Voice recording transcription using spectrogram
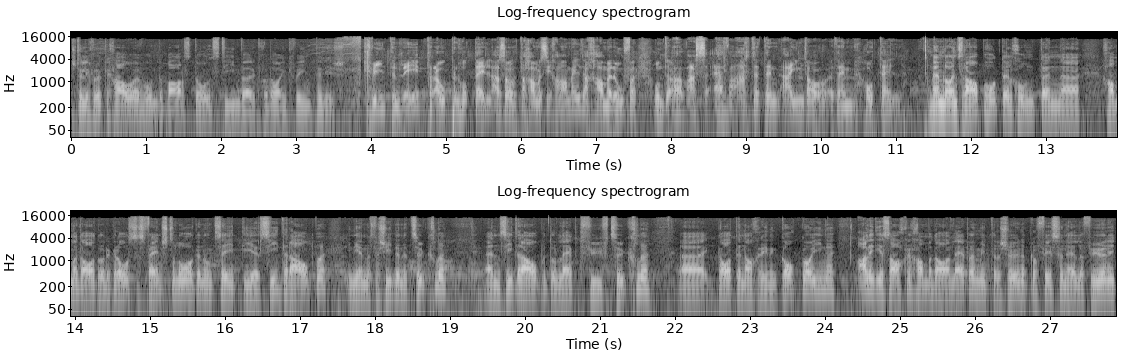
natürlich wirklich auch ein wunderbares, tolles Teamwork, das hier in Quinten ist. Quinten lebt, Raupenhotel, also da kann man sich anmelden, da kann man rauf. Und äh, was erwartet denn einem da, diesem Hotel? Wenn man hier ins Raupenhotel kommt, dann äh, kann man hier durch ein grosses Fenster schauen und sieht die Siderraupen in ihren verschiedenen Zyklen. Ein Siderraupe durchlebt fünf Zyklen äh, geht dann nachher in den Coco rein. Alle diese Sachen kann man hier erleben mit einer schönen professionellen Führung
